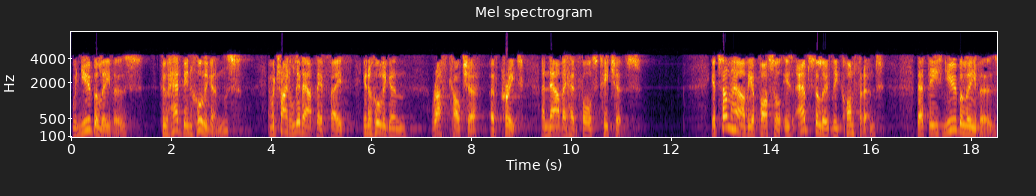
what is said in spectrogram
were new believers who had been hooligans and were trying to live out their faith in a hooligan, rough culture of Crete. And now they had false teachers. Yet somehow the apostle is absolutely confident that these new believers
